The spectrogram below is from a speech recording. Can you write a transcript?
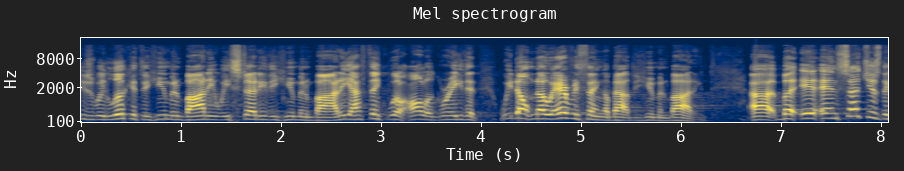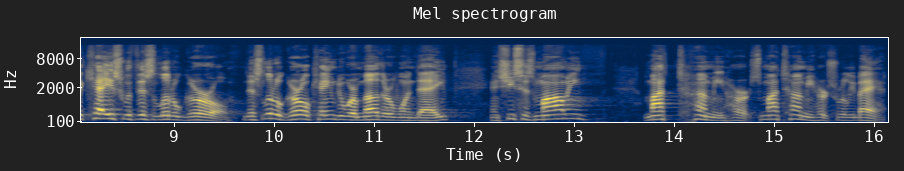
as we look at the human body, we study the human body, I think we'll all agree that we don't know everything about the human body. Uh, but it, and such is the case with this little girl. This little girl came to her mother one day, and she says, Mommy, my tummy hurts. My tummy hurts really bad.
